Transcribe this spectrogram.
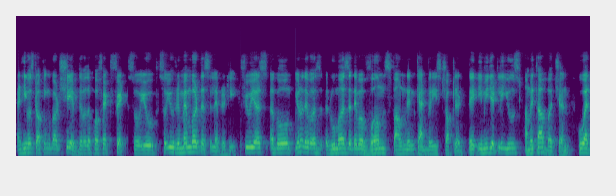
and he was talking about shave. There was a perfect fit. So you so you remember the celebrity. A few years ago, you know, there was rumors that there were worms found in Cadbury's chocolate. They immediately used Amitabh Bachchan, who at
